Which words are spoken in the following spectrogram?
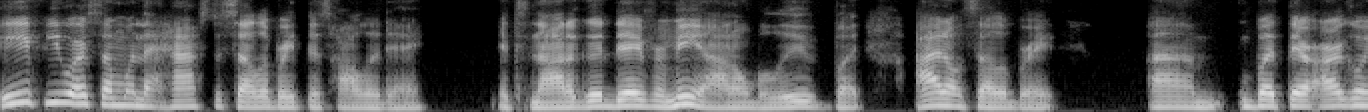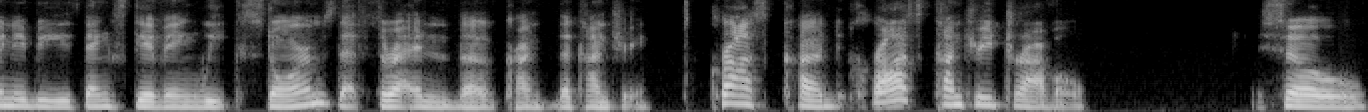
If you are someone that has to celebrate this holiday, it's not a good day for me, I don't believe, but I don't celebrate. Um, but there are going to be Thanksgiving week storms that threaten the the country. Cross cross country travel. So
